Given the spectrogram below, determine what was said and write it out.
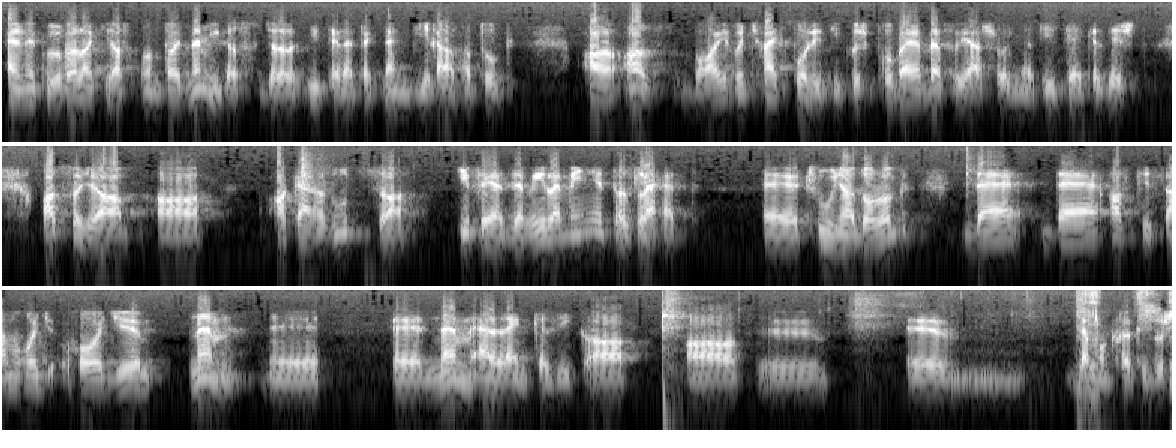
elnök úr valaki azt mondta, hogy nem igaz, hogy az ítéletek nem bírálhatók. A, az baj, hogyha egy politikus próbálja befolyásolni az ítélkezést. Az, hogy a, a, akár az utca kifejezze véleményét, az lehet e, csúnya dolog, de, de azt hiszem, hogy, hogy nem, e, e nem ellenkezik a, a e, e, demokratikus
